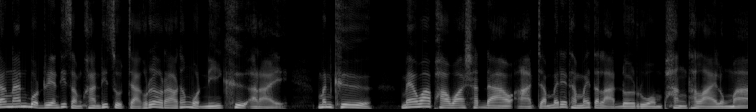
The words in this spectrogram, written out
ดังนั้นบทเรียนที่สำคัญที่สุดจากเรื่องราวทั้งหมดนี้คืออะไร มันคือ แม้ว่าภาวะชัดดาวอาจจะไม่ได้ทำให้ตลาดโดยรวมพังทลายลงมา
